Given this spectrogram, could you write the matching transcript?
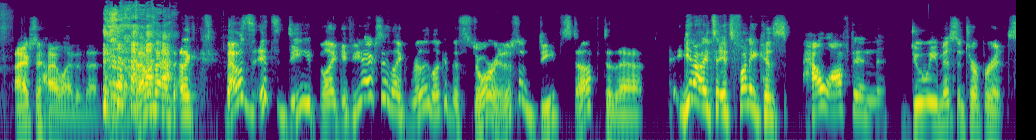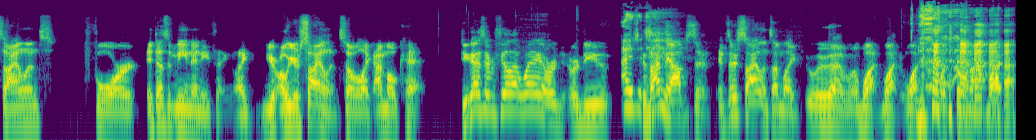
I actually highlighted that too. That was like that was it's deep. Like if you actually like really look at the story, there's some deep stuff to that. You know, it's it's funny because how often do we misinterpret silence for it doesn't mean anything? Like you're oh you're silent, so like I'm okay. Do you guys ever feel that way, or or do you? I Because I'm the opposite. If there's silence, I'm like, "Uh, what, what, what, what's going on? Why,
